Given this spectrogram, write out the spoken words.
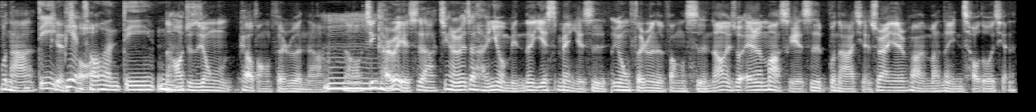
不拿低片酬、啊。很低，嗯然后就是用票房分润啊，然后金凯瑞也是啊，金凯瑞在很有名，那 Yes Man 也是用分润的方式。然后你说 Elon Musk 也是不拿钱，虽然 Elon Musk 那已经超多钱了，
